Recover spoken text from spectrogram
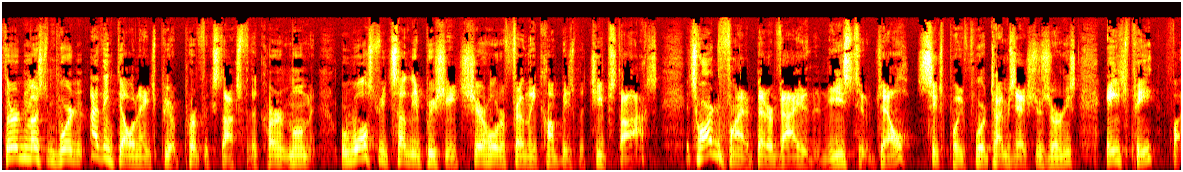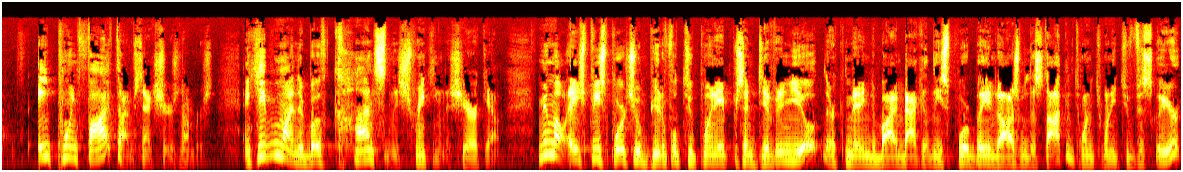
Third and most important, I think Dell and HP are perfect stocks for the current moment, where Wall Street suddenly appreciates shareholder friendly companies with cheap stocks. It's hard to find a better value than these two. Dell, 6.4 times next year's earnings, HP, 8.5 times next year's numbers. And keep in mind, they're both constantly shrinking the share count. Meanwhile, HP sports you a beautiful 2.8% dividend yield. They're committing to buying back at least $4 billion worth of stock in 2022 fiscal year.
